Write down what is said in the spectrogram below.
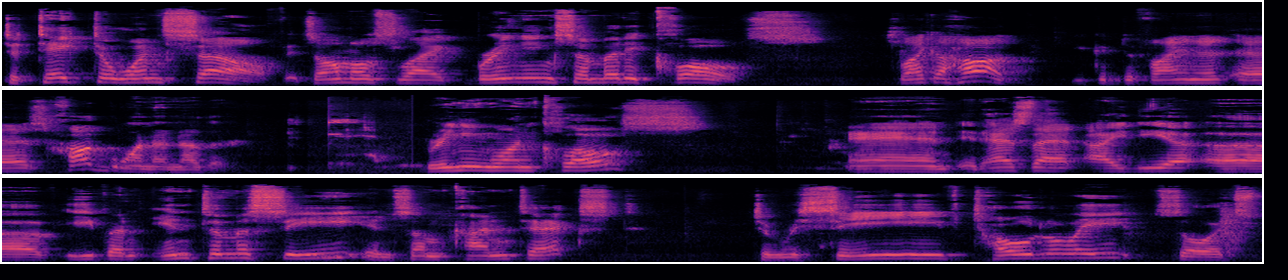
To take to oneself. It's almost like bringing somebody close. It's like a hug. You could define it as hug one another. Bringing one close, and it has that idea of even intimacy in some context to receive totally. So it's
